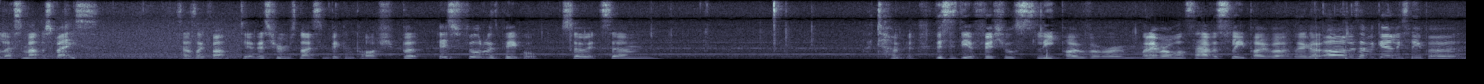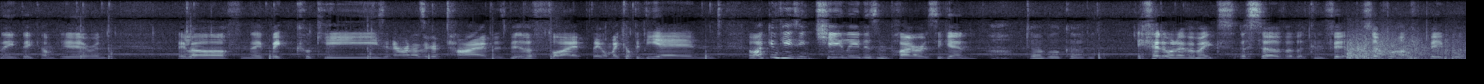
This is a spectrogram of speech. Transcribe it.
less amount of space. Sounds like fun. Yeah, this room's nice and big and posh, but it's filled with people, so it's um. I don't know. This is the official sleepover room. Whenever I wants to have a sleepover, they go, "Oh, let's have a girly sleepover," and they they come here and they laugh and they bake cookies and everyone has a good time. There's a bit of a fight. They all make up at the end. Am I confusing cheerleaders and pirates again? Double cover. If anyone ever makes a server that can fit several hundred people,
